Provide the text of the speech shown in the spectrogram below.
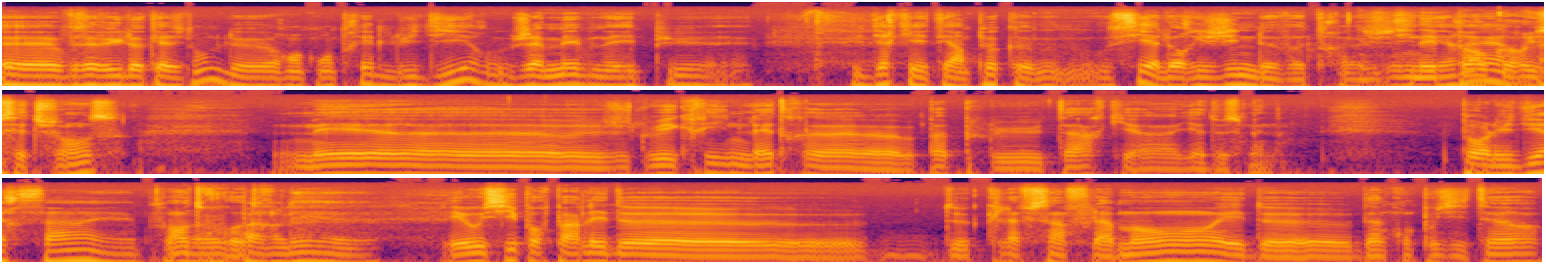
Euh, vous avez eu l'occasion de le rencontrer, de lui dire, ou jamais vous n'avez pu lui dire qu'il était un peu comme aussi à l'origine de votre. Je n'ai pas encore eu cette chance. Mais euh, je lui ai écrit une lettre euh, pas plus tard qu'il y, a deux semaines. Pour lui dire ça et pour Entre parler. Euh, et aussi pour parler de, de clavecin flamand et d'un compositeur,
